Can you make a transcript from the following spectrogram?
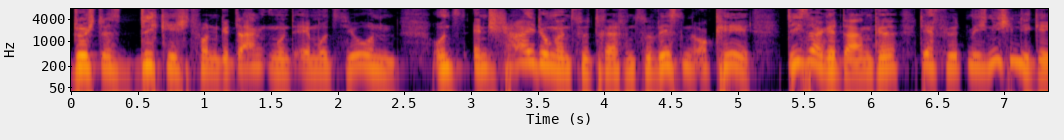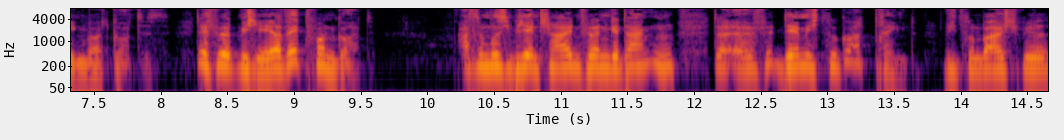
durch das Dickicht von Gedanken und Emotionen und Entscheidungen zu treffen, zu wissen, okay, dieser Gedanke, der führt mich nicht in die Gegenwart Gottes. Der führt mich eher weg von Gott. Also muss ich mich entscheiden für einen Gedanken, der mich zu Gott bringt. Wie zum Beispiel,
